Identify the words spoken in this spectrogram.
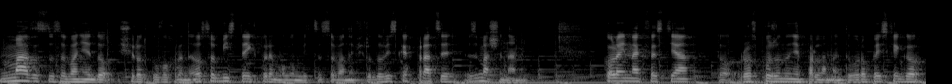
Ma zastosowanie do środków ochrony osobistej, które mogą być stosowane w środowiskach pracy z maszynami. Kolejna kwestia to rozporządzenie Parlamentu Europejskiego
